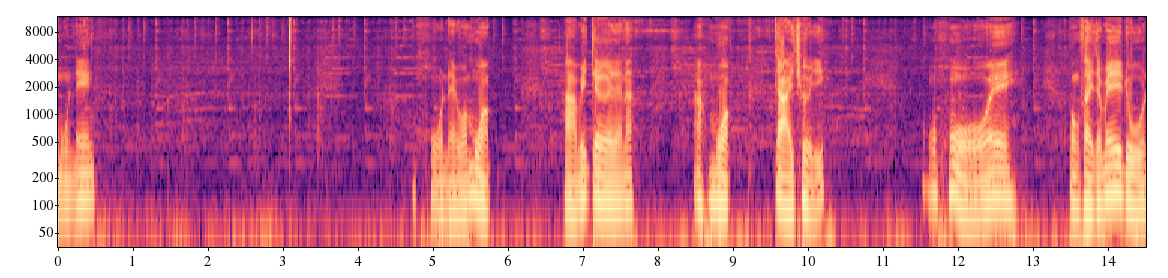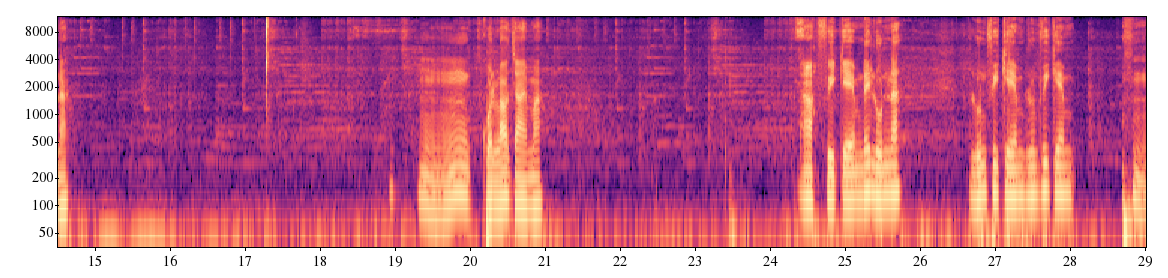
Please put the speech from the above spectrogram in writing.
หมุนเอง โอ้โหไหนว่าหมวก หาไม่เจอเลยนะ อะหมวกจ่ายเฉย โอ้โหสงสัยจะไม่ได้ดูนะอืมกดเล่าใจมา อะ ฟรีเกมได้ลุ้นนะ ลุ้นฟรีเกม ลุ้นฟรีเกมหืม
